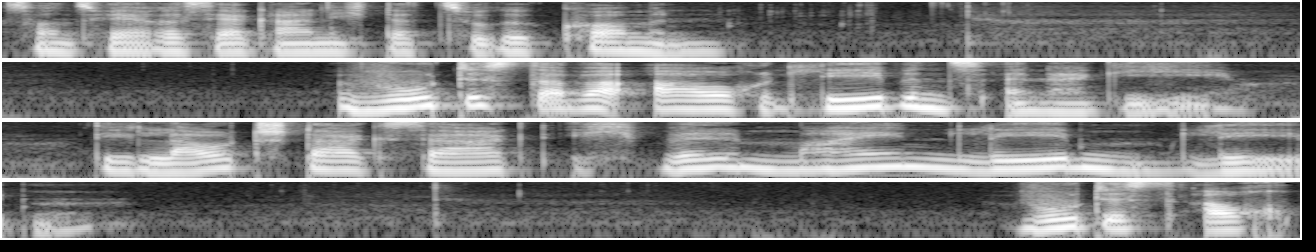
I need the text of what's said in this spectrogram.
sonst wäre es ja gar nicht dazu gekommen. Wut ist aber auch Lebensenergie, die lautstark sagt, ich will mein Leben leben. Wut ist auch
